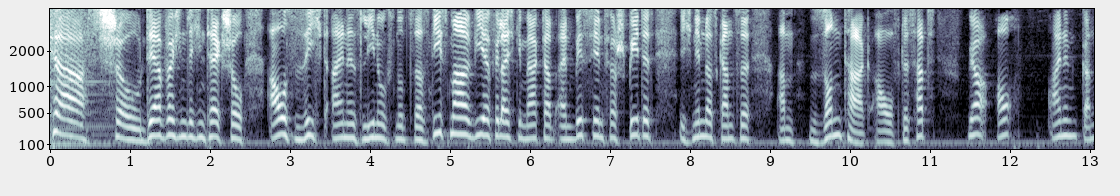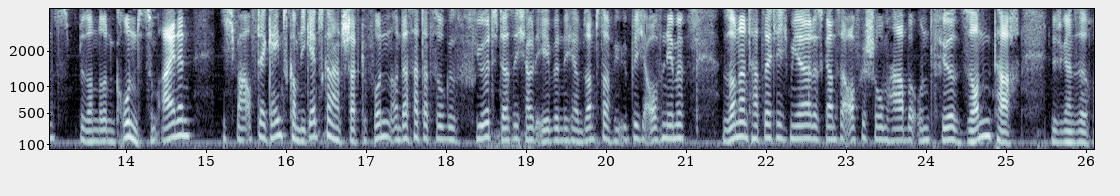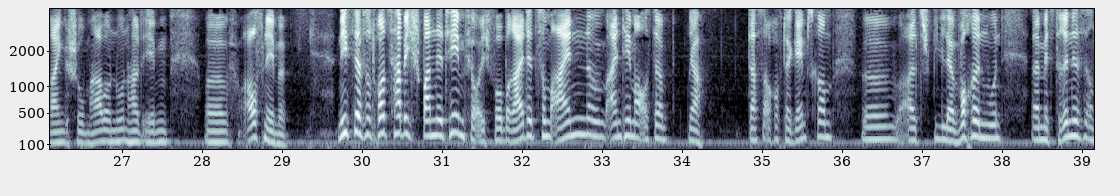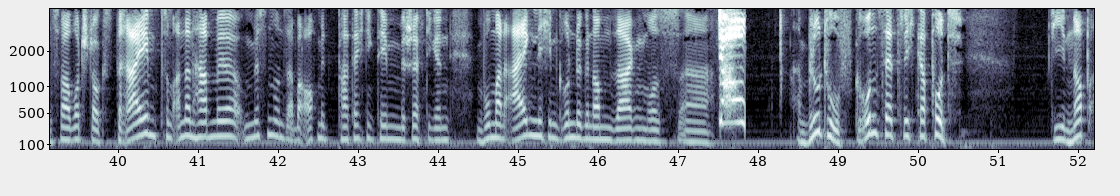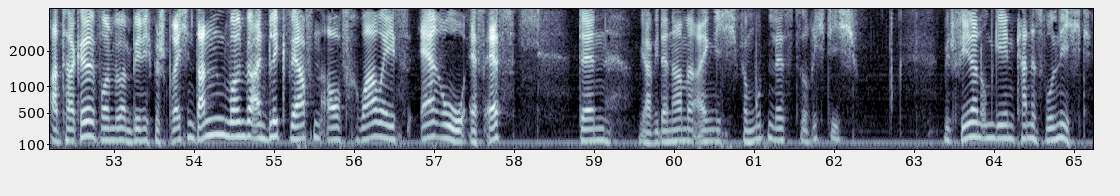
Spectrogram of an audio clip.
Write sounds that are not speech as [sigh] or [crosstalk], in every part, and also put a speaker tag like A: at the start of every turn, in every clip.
A: Podcast Show, der wöchentlichen Tech Show aus Sicht eines Linux-Nutzers. Diesmal, wie ihr vielleicht gemerkt habt, ein bisschen verspätet. Ich nehme das Ganze am Sonntag auf. Das hat ja auch einen ganz besonderen Grund. Zum einen, ich war auf der Gamescom. Die Gamescom hat stattgefunden und das hat dazu geführt, dass ich halt eben nicht am Samstag wie üblich aufnehme, sondern tatsächlich mir das Ganze aufgeschoben habe und für Sonntag das Ganze reingeschoben habe und nun halt eben äh, aufnehme. Nichtsdestotrotz habe ich spannende Themen für euch vorbereitet. Zum einen äh, ein Thema aus der, ja, das auch auf der Gamescom äh, als Spiel der Woche nun äh, mit drin ist, und zwar Watch Dogs 3. Zum anderen haben wir, müssen wir uns aber auch mit ein paar Technikthemen beschäftigen, wo man eigentlich im Grunde genommen sagen muss, äh, Bluetooth grundsätzlich kaputt. Die Knob-Attacke wollen wir ein wenig besprechen. Dann wollen wir einen Blick werfen auf Huawei's Aero FS. Denn ja, wie der Name eigentlich vermuten lässt, so richtig mit Fehlern umgehen kann es wohl nicht.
